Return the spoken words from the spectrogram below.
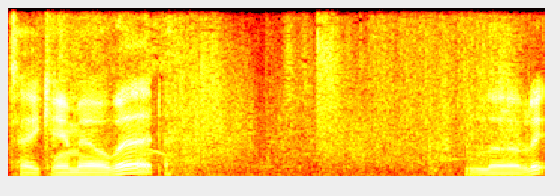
Take him out of it. Lovely.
